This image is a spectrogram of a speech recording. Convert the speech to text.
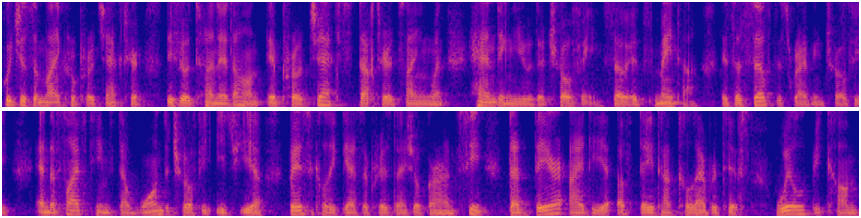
which is a micro projector. If you turn it on, it projects Dr. Tsai Ing-wen handing you the trophy. So it's meta. It's a self-describing trophy. And the five teams that won the trophy each year basically gets a presidential guarantee that their idea of data collaboratives will become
